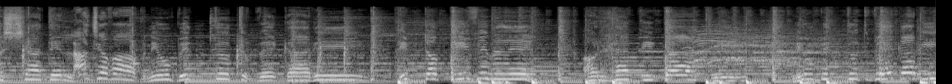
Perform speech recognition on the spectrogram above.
আশাতে লাজবাব নিউ বিদ্যুৎ বেকারি টিপটপ টিফিনে और happy party new Bidyut bakery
